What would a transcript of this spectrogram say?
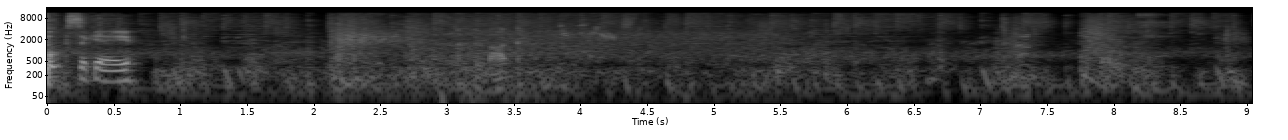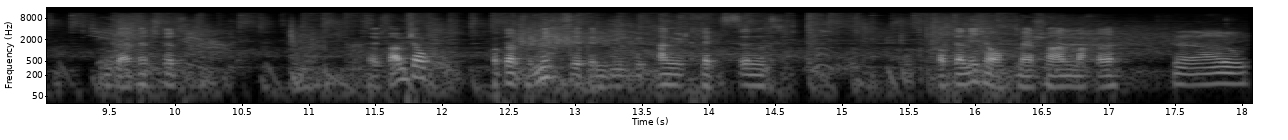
Boxsäcke, ey. Knack. Gar kein Schritt. Ich frage mich auch, ob das für mich zählt, wenn die angekleckt sind. Ob da nicht auch mehr Schaden mache. Keine Ahnung.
